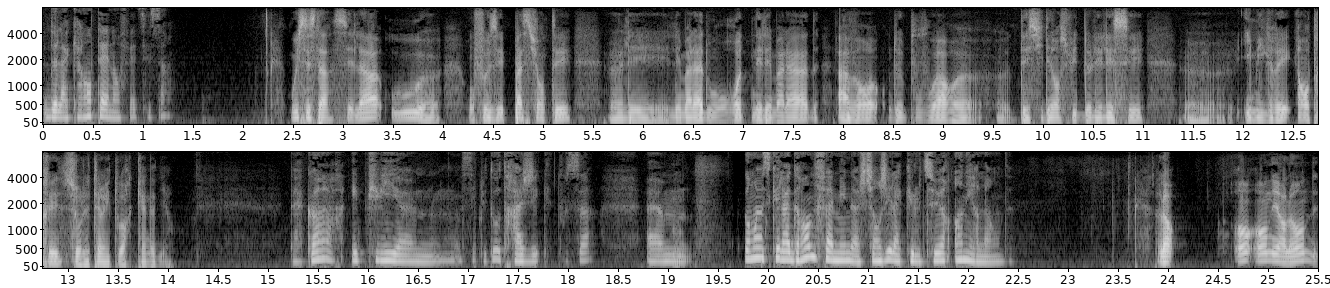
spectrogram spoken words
de la quarantaine, en fait, c'est ça? Oui, c'est ça. C'est là où on faisait patienter les, les, malades, où on retenait les malades avant de pouvoir décider ensuite de les laisser immigrer, entrer sur le territoire canadien. D'accord. Et puis, euh, c'est plutôt tragique tout ça. Euh, comment est-ce que la grande famine a changé la culture en Irlande? Alors, en, Irlande,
